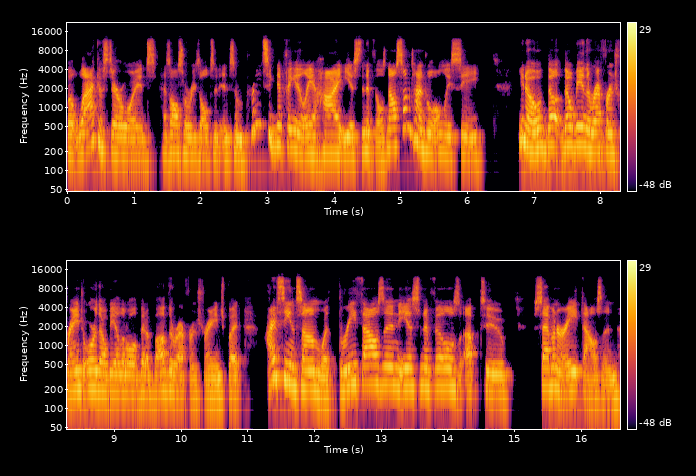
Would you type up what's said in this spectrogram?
but lack of steroids has also resulted in some pretty significantly high eosinophils. Now, sometimes we'll only see you know, they'll they'll be in the reference range or they'll be a little bit above the reference range. But I've seen some with 3,000 eosinophils up to seven or 8,000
